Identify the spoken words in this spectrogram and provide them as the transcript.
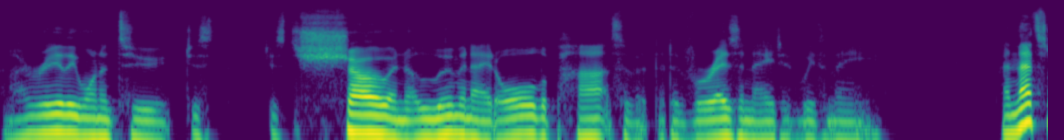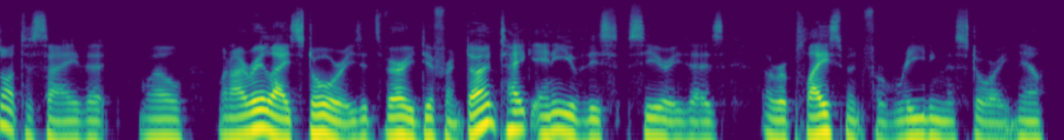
And I really wanted to just just show and illuminate all the parts of it that have resonated with me. And that's not to say that, well, when I relay stories, it's very different. Don't take any of this series as a replacement for reading the story. Now,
